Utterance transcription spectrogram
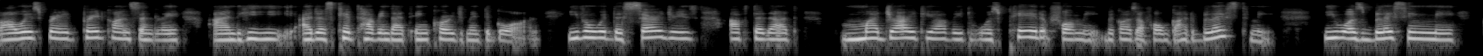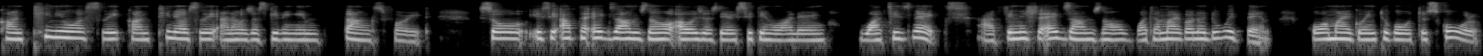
always prayed prayed constantly and he i just kept having that encouragement to go on. Even with the surgeries after that majority of it was paid for me because of how God blessed me. He was blessing me continuously, continuously, and I was just giving him thanks for it. So you see, after exams now, I was just there sitting wondering, what is next? I finished the exams now. What am I going to do with them? How am I going to go to school?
